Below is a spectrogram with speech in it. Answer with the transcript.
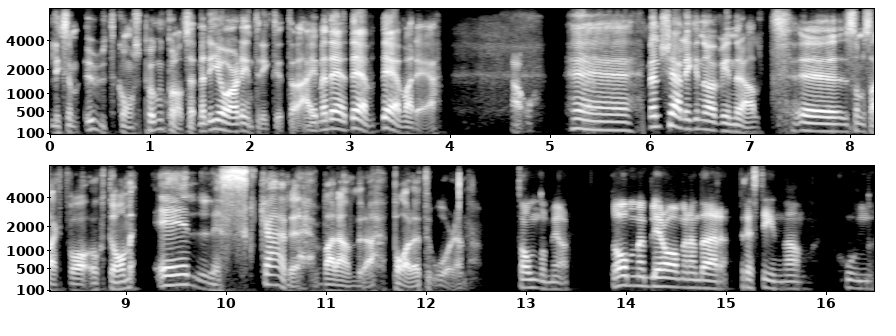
liksom utgångspunkt på något sätt. Men det gör det inte riktigt. Nej, men det, det, det var det. Ja. Eh, men kärleken övervinner allt, eh, som sagt var, och de älskar varandra, paret Warren. Som de gör. De blir av med den där prästinnan. Hon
